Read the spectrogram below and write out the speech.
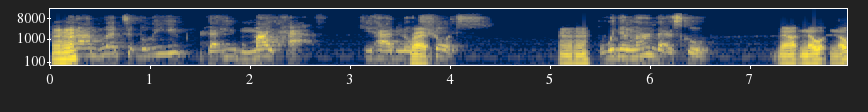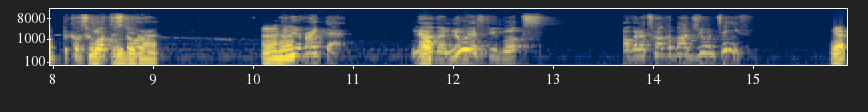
Man. Mhm. But I'm led to believe that he might have. He had no Right. choice. Mhm. But we didn't learn that in school No, no, nope. because who We- wrote the we did story? not. We didn't write that. Now Nope. the new history books are going to talk about Juneteenth. Yep.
